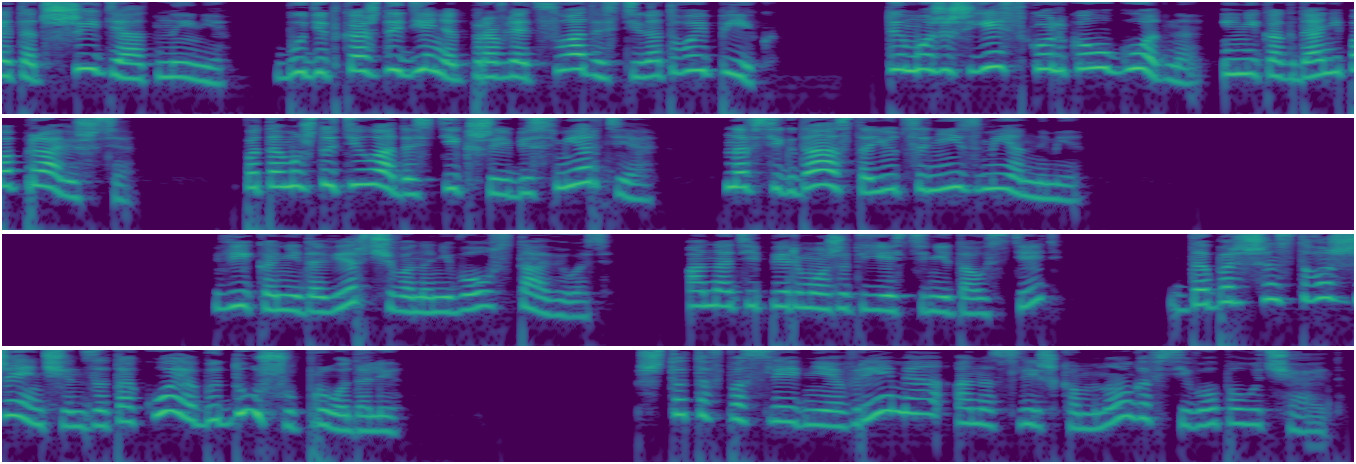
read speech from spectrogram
Этот Шиди отныне будет каждый день отправлять сладости на твой пик. Ты можешь есть сколько угодно и никогда не поправишься, потому что тела, достигшие бессмертия, навсегда остаются неизменными. Вика недоверчиво на него уставилась. Она теперь может есть и не толстеть? Да большинство женщин за такое бы душу продали. Что-то в последнее время она слишком много всего получает.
